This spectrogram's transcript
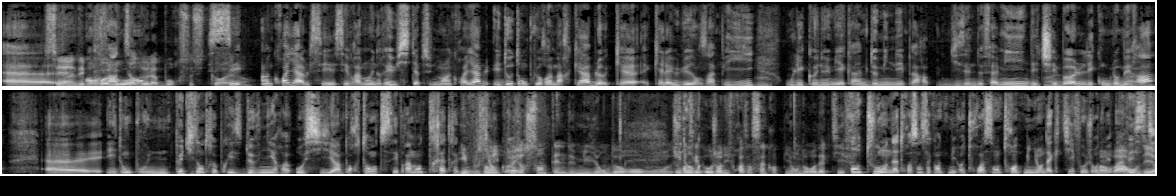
c'est un des poids lourds de la bourse sud-coréenne. C'est hein. incroyable, c'est vraiment une réussite absolument incroyable et d'autant plus remarquable qu'elle a eu lieu dans un pays mm. où l'économie est quand même dominée par une dizaine de familles, des chaebols, les conglomérats. Euh, et donc, pour une petite entreprise devenir aussi importante, c'est vraiment très, très compliqué. Et vous en avez plusieurs centaines de millions d'euros. Aujourd'hui, 350 millions d'euros d'actifs. En tout, on a 350 330 millions d'actifs aujourd'hui investis,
